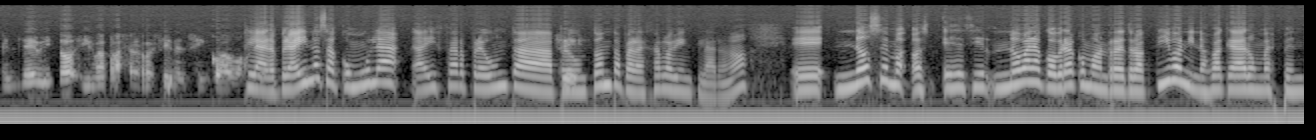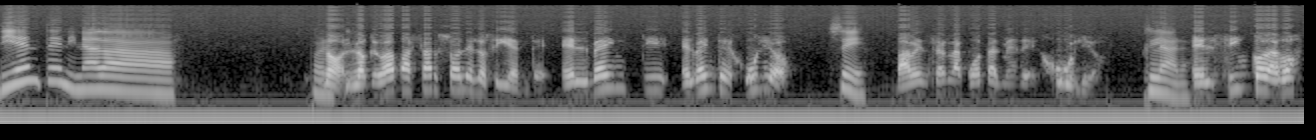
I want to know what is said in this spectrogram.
el débito y va a pasar recién el 5 de agosto. Claro, pero ahí nos acumula, ahí Fer pregunta, Sí. preguntonta para dejarlo bien claro, ¿no? Eh, no se, es decir, no van a cobrar como en retroactivo, ni nos va a quedar un mes pendiente, ni nada. No, lo que va a pasar Sol es lo siguiente, el 20, el 20 de julio Sí, va a vencer la cuota el mes de julio. Claro. El 5 de agosto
